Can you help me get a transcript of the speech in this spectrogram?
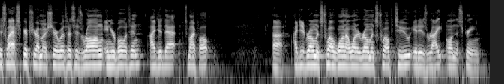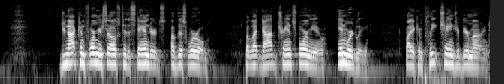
This last scripture I'm going to share with us is wrong in your bulletin. I did that. It's my fault. Uh, I did Romans 12:1. I wanted Romans 12:2. It is right on the screen. Do not conform yourselves to the standards of this world but let God transform you inwardly by a complete change of your mind.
